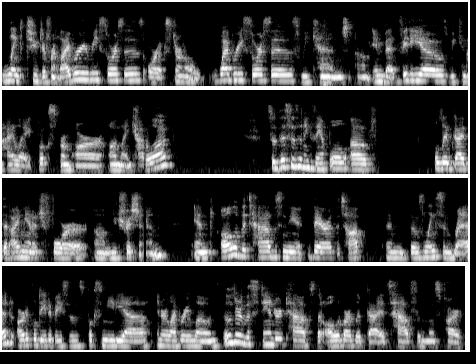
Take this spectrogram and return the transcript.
link to different library resources or external web resources. We can um, embed videos. We can highlight books from our online catalog. So this is an example of a LibGuide that I manage for um, nutrition. And all of the tabs the, there at the top and those links in red, article databases, books media, interlibrary loans, those are the standard tabs that all of our LibGuides have for the most part.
